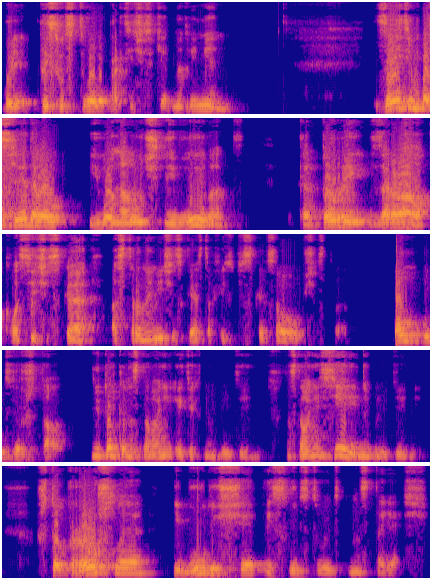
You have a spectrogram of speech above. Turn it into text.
были, присутствовали практически одновременно. За этим последовал его научный вывод, который взорвал классическое астрономическое астрофизическое сообщество. Он утверждал, не только на основании этих наблюдений, на основании серии наблюдений, что прошлое и будущее присутствуют в настоящем.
